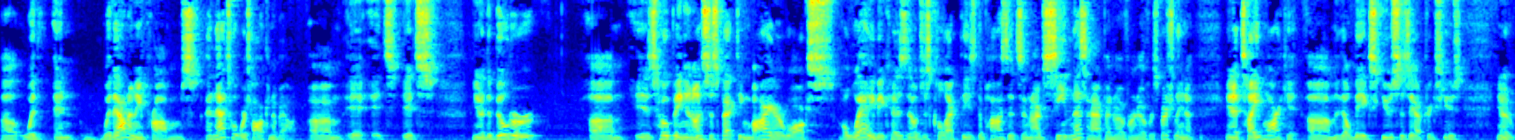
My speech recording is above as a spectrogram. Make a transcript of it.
uh, with and without any problems, and that's what we're talking about. Um, it, it's it's you know the builder um, is hoping an unsuspecting buyer walks away because they'll just collect these deposits, and I've seen this happen over and over, especially in a in a tight market. Um, there'll be excuses after excuse. You know,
